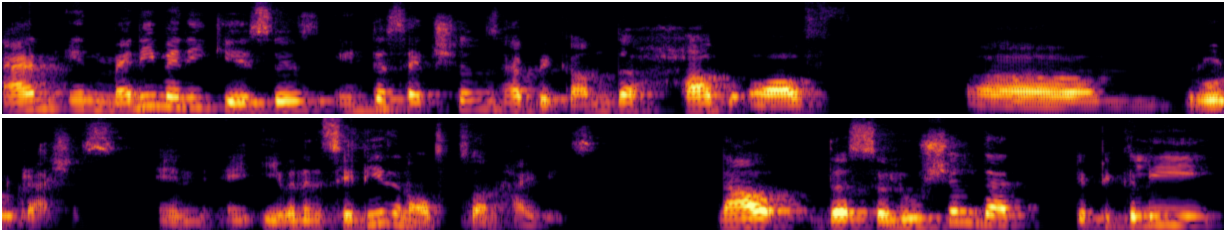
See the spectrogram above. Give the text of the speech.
And in many many cases, intersections have become the hub of um, road crashes in even in cities and also on highways. Now, the solution that typically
